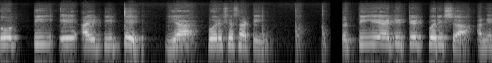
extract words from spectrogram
तो T A I T TAIT या परीक्षेसाठी तर T A I T TAIT परीक्षा आणि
